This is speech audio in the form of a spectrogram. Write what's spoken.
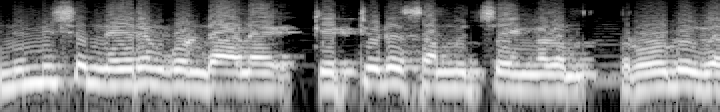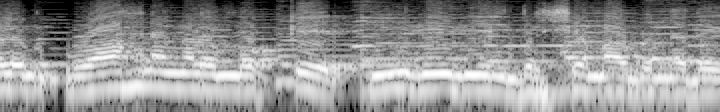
നിമിഷ നേരം കൊണ്ടാണ് കെട്ടിട സമുച്ചയങ്ങളും റോഡുകളും വാഹനങ്ങളും ഒക്കെ ഈ രീതിയിൽ ദൃശ്യമാകുന്നത്.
